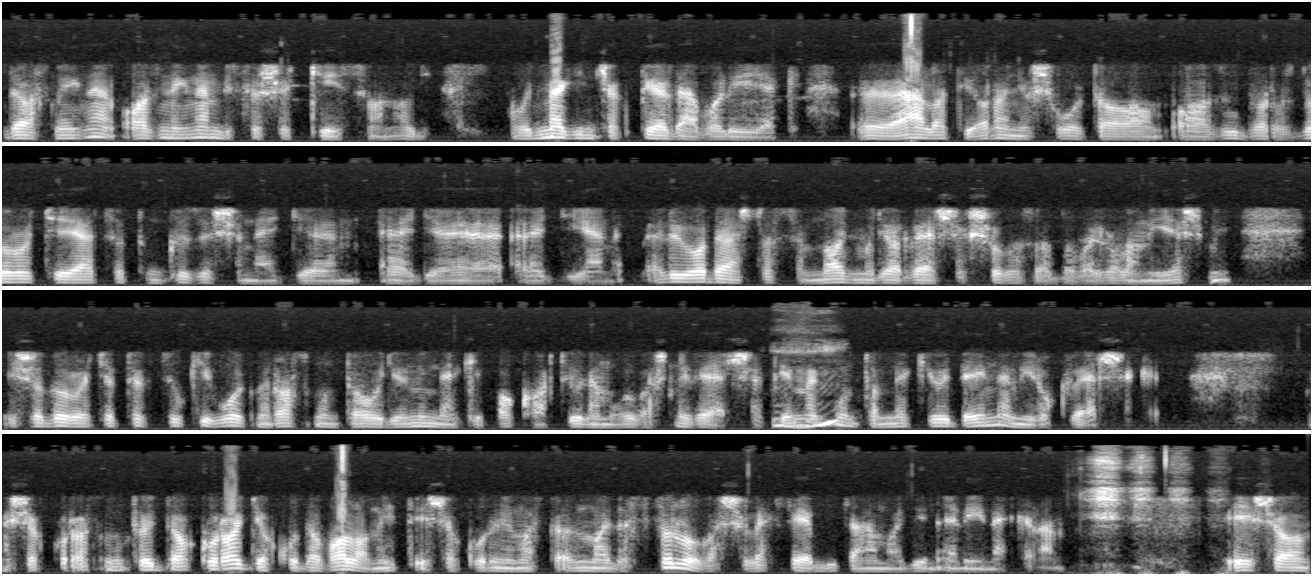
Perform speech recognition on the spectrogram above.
de azt még nem, az még nem biztos, hogy kész van, hogy, hogy megint csak példával éljek. Állati aranyos volt a, az udvaros Dorottya, játszottunk közösen egy, egy, egy ilyen előadást, azt hiszem nagy magyar versek sorozatban, vagy valami ilyesmi, és a Dorottya tök cuki volt, mert azt mondta, hogy ő mindenképp akar tőlem olvasni verset. Én uh-huh. megmondtam neki, hogy de én nem írok verseket. És akkor azt mondta, hogy de akkor adjak oda valamit, és akkor én azt majd ezt felolvassa legfeljebb, utána majd én elénekelem. és, a,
